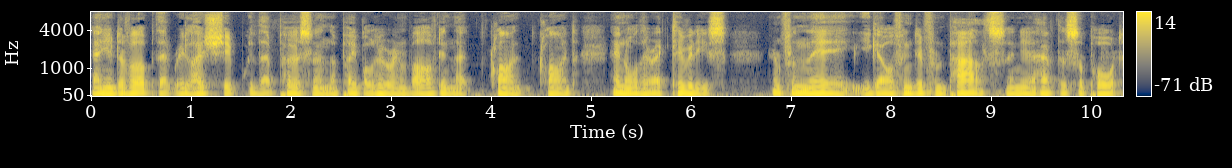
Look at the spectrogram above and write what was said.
and you develop that relationship with that person and the people who are involved in that client client and all their activities, and from there you go off in different paths, and you have the support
